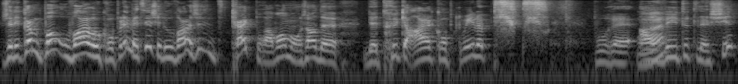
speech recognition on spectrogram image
je l'ai comme pas ouvert au complet, mais tu sais, je l'ai ouvert juste une petite craque pour avoir mon genre de, de truc à air comprimé, là. Pour euh, enlever tout le shit.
